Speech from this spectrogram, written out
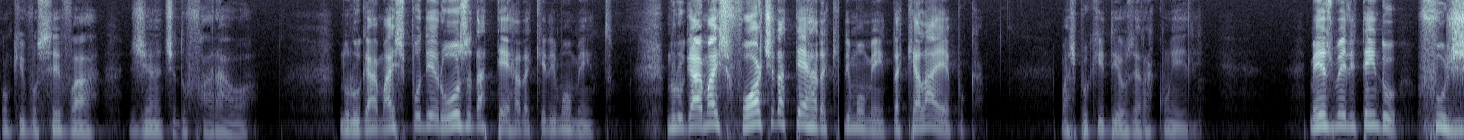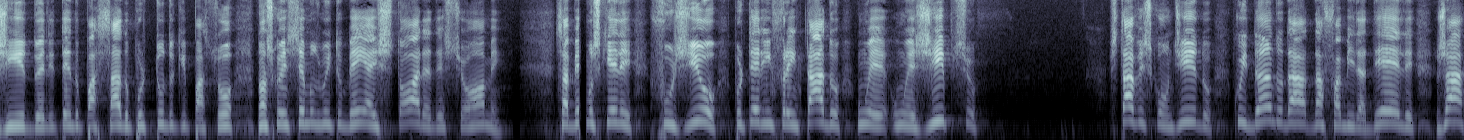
com que você vá diante do Faraó, no lugar mais poderoso da terra daquele momento, no lugar mais forte da terra daquele momento, daquela época, mas porque Deus era com ele mesmo ele tendo fugido, ele tendo passado por tudo que passou. Nós conhecemos muito bem a história deste homem. Sabemos que ele fugiu por ter enfrentado um, um egípcio. Estava escondido, cuidando da, da família dele, já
